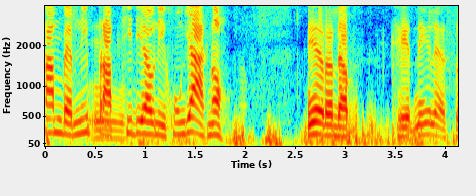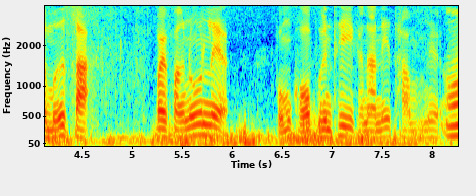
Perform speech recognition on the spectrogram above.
ทำแบบนี้ปรับอืมทีเดียวนี่คงยากเนาะเนี่ยระดับเขตนี้แหละเสมอสระไปฝั่งนู้นเลยผมขอพื้นที่ขนาดนี้ทำเนี่ยอ๋อ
